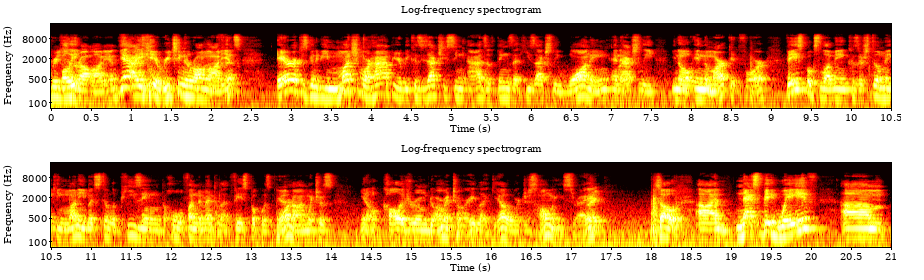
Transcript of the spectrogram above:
Reaching well, the wrong audience. Yeah, yeah, reaching the wrong audience. Eric is going to be much more happier because he's actually seeing ads of things that he's actually wanting and actually, you know, in the market for. Facebook's loving because they're still making money but still appeasing the whole fundamental that Facebook was born Yeah. on, which was, you know, college room dormitory. Like, yo, we're just homies, right? Right. So, uh, next big wave, um,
